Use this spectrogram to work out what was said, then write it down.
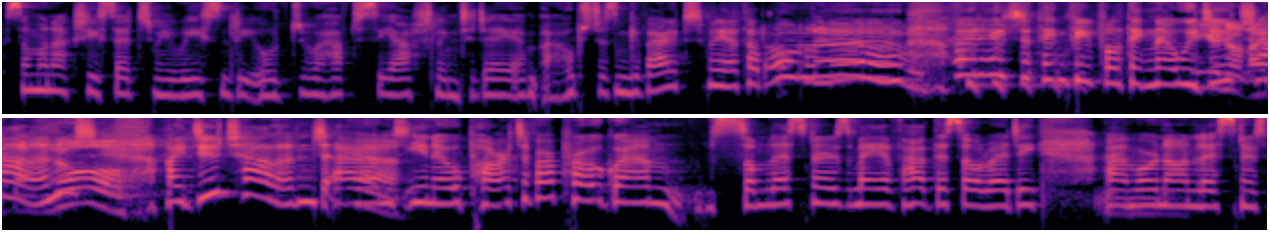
Someone actually said to me recently, "Oh, do I have to see Ashling today? Um, I hope she doesn't give out to me." I thought, "Oh, oh no!" no. I'd hate to think people think now we You're do challenge. Like I do challenge, and yeah. you know, part of our program. Some listeners may have had this already um, or non listeners,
